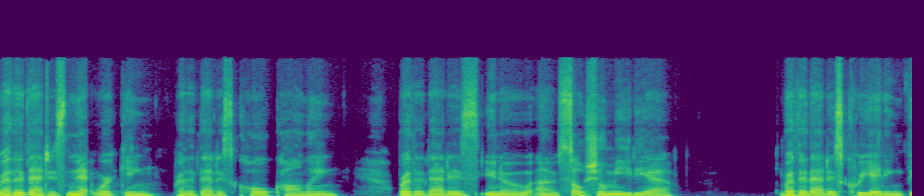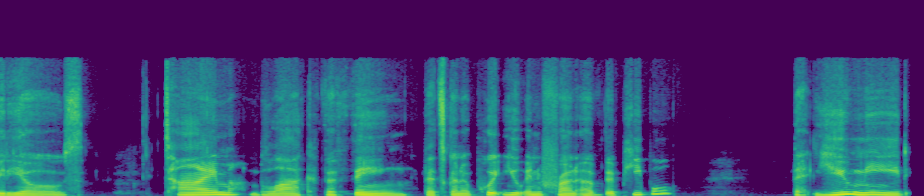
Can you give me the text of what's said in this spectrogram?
Whether that is networking, whether that is cold calling, whether that is, you know, uh, social media, whether that is creating videos, time block the thing that's going to put you in front of the people that you need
